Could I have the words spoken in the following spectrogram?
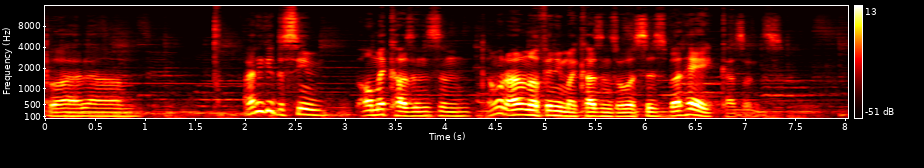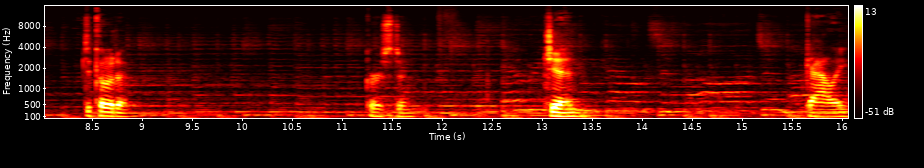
But um, I didn't get to see all my cousins, and I don't, I don't know if any of my cousins are listeners, but hey, cousins. Dakota. Kirsten. Jen. Gally.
